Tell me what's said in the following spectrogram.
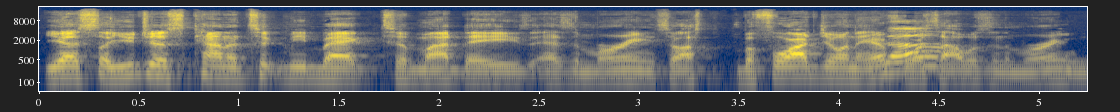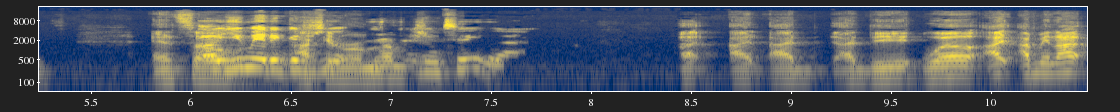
Yeah, so you just kind of took me back to my days as a Marine. So I, before I joined the Air. Force, I was in the Marines. And so oh, you made a good decision too. Then. I, I, I did well. I, I mean, I,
